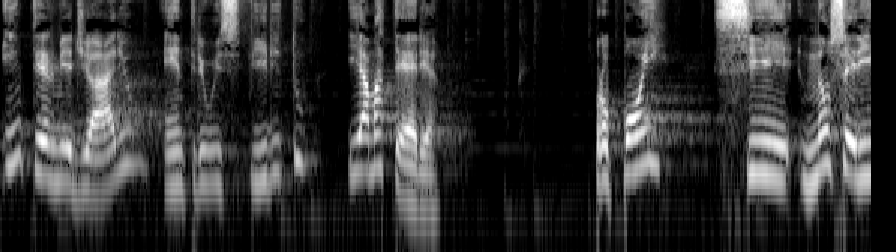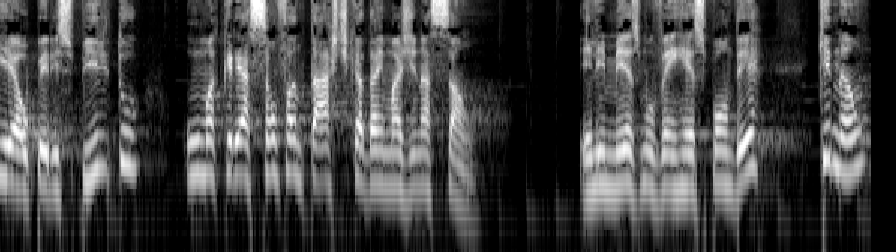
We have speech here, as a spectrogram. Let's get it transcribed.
intermediário entre o espírito e a matéria. Propõe se não seria o perispírito uma criação fantástica da imaginação. Ele mesmo vem responder que não,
